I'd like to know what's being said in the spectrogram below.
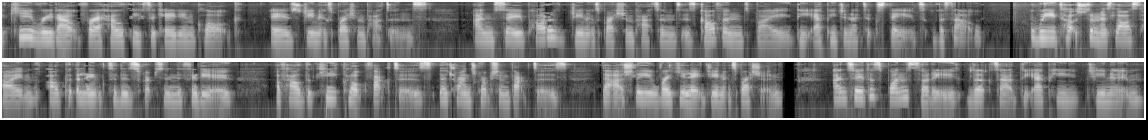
a key readout for a healthy circadian clock is gene expression patterns. And so part of gene expression patterns is governed by the epigenetic state of a cell. We touched on this last time, I'll put the link to the description in the video, of how the key clock factors, the transcription factors, that actually regulate gene expression. And so this one study looked at the epigenome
